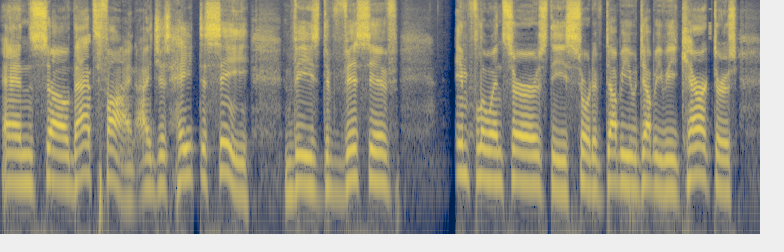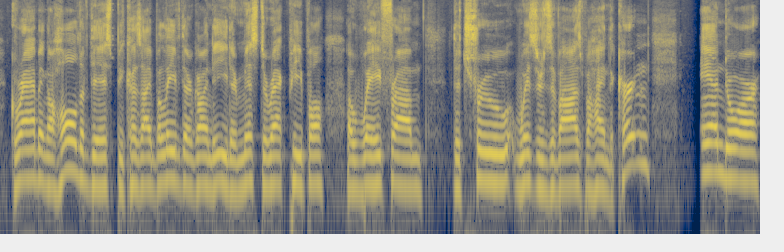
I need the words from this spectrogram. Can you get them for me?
And so that's fine. I just hate to see these divisive influencers, these sort of WWE characters grabbing a hold of this because I believe they're going to either misdirect people away from the true Wizards of Oz behind the curtain and or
